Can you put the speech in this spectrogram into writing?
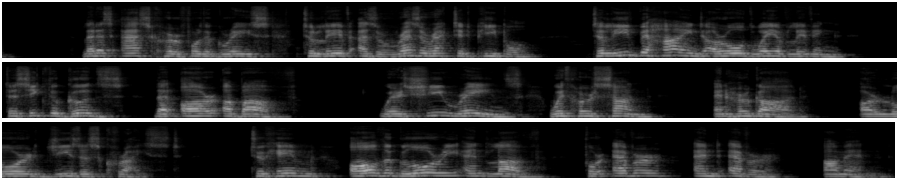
Let us ask her for the grace to live as a resurrected people to leave behind our old way of living, to seek the goods that are above, where she reigns with her Son and her God, our Lord Jesus Christ. To him all the glory and love forever and ever. Amen.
